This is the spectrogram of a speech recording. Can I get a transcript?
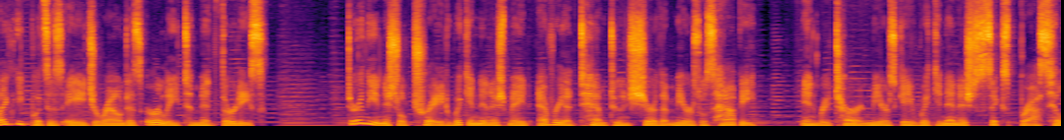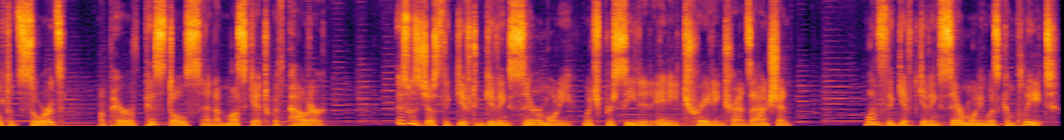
likely puts his age around his early to mid 30s. During the initial trade, Wickaninnish made every attempt to ensure that Meares was happy. In return, Meares gave Wickaninnish six brass hilted swords, a pair of pistols, and a musket with powder. This was just the gift giving ceremony which preceded any trading transaction. Once the gift giving ceremony was complete,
